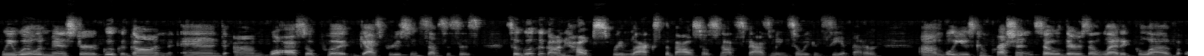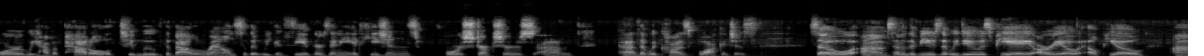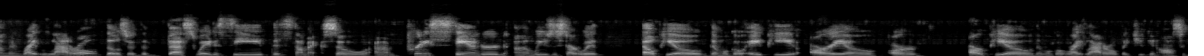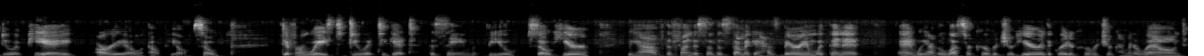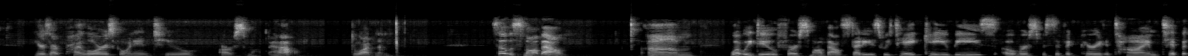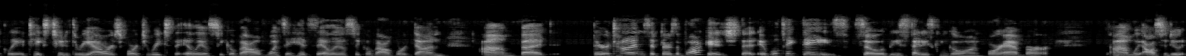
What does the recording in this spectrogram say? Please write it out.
we will administer glucagon and um, we'll also put gas-producing substances. So glucagon helps relax the bowel so it's not spasming so we can see it better. Um, we'll use compression, so there's a leaded glove or we have a paddle to move the bowel around so that we can see if there's any adhesions for structures um, uh, that would cause blockages. So um, some of the views that we do is PA, RAO, LPO, um, and right lateral. Those are the best way to see the stomach. So um, pretty standard. Um, we usually start with LPO, then we'll go AP, RAO, or RPO, then we'll go right lateral, but you can also do it PA, RAO, LPO. So different ways to do it to get the same view. So here we have the fundus of the stomach. It has barium within it. And we have the lesser curvature here, the greater curvature coming around. here's our pylorus going into our small bowel, duodenum. So the small bowel, um, what we do for small bowel studies, we take KUBs over a specific period of time. Typically, it takes two to three hours for it to reach the ileocecal valve. Once it hits the ileocecal valve, we're done. Um, but there are times if there's a blockage that it will take days. So these studies can go on forever. Um, we also do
